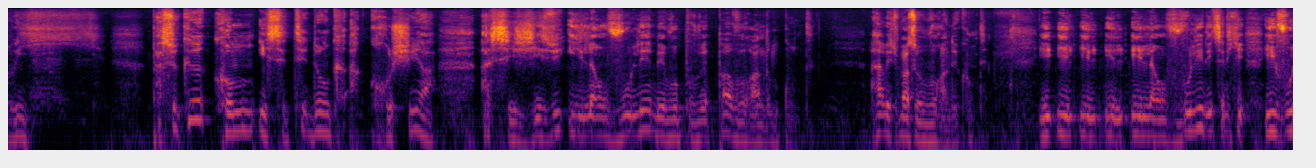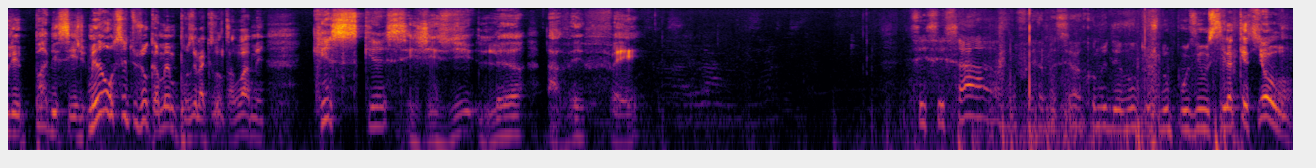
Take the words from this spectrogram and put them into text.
Oui. Parce que comme il s'était donc accroché à, à ces Jésus, il en voulait, mais vous ne pouvez pas vous rendre compte. Ah, mais je pense que vous vous rendez compte. Il, il, il, il en voulait, c'est-à-dire qu'il ne voulait pas de ces Jésus. Mais on s'est toujours quand même posé la question de savoir, mais qu'est-ce que ces Jésus leur avait fait? C'est ça, mon frère, ma soeur, que nous devons tous nous poser aussi la question.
